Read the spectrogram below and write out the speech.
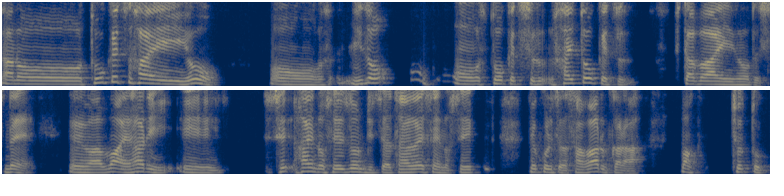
あの、凍結肺を2度凍結する、肺凍結した場合のですね、えー、まあ、やはり、えー、肺の生存率や体外性の成功率が下がるから、まあ、ちょっと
